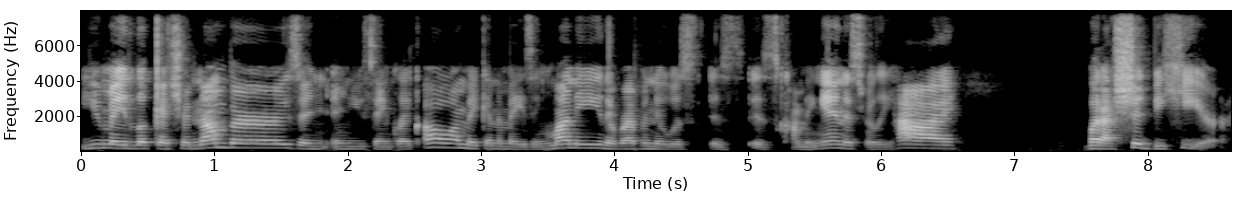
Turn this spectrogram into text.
you may look at your numbers and, and you think like, oh, I'm making amazing money. The revenue is is is coming in, it's really high. But I should be here.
